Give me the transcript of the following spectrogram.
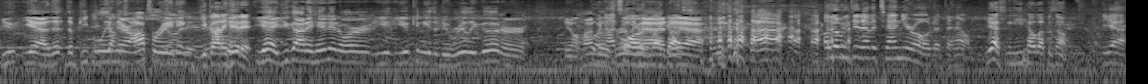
You, yeah, the, the people in there operating. You gotta hit it. Yeah, you got to hit it, or you, you can either do really good or. You know, Honda's not so really good bad. like us. yeah. Although we did have a 10 year old at the helm. Yes, and he held up his own. Yeah,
